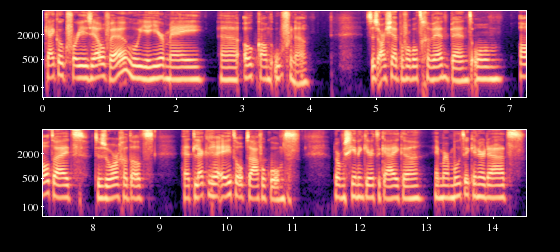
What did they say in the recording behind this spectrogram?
Kijk ook voor jezelf hè, hoe je hiermee uh, ook kan oefenen. Dus als jij bijvoorbeeld gewend bent om altijd te zorgen dat het lekkere eten op tafel komt. Door misschien een keer te kijken, maar moet ik inderdaad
